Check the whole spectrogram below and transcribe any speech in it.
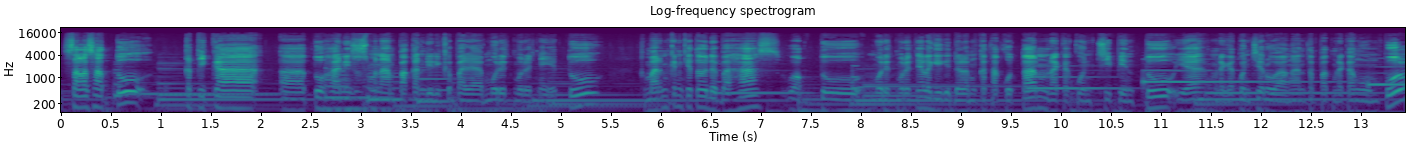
salah satu ketika uh, Tuhan Yesus menampakkan diri kepada murid-muridnya itu kemarin kan kita udah bahas waktu murid-muridnya lagi dalam ketakutan mereka kunci pintu ya mereka kunci ruangan tempat mereka ngumpul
